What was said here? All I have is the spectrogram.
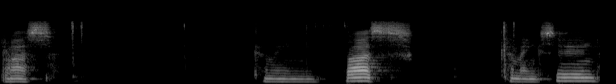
price coming price coming soon.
